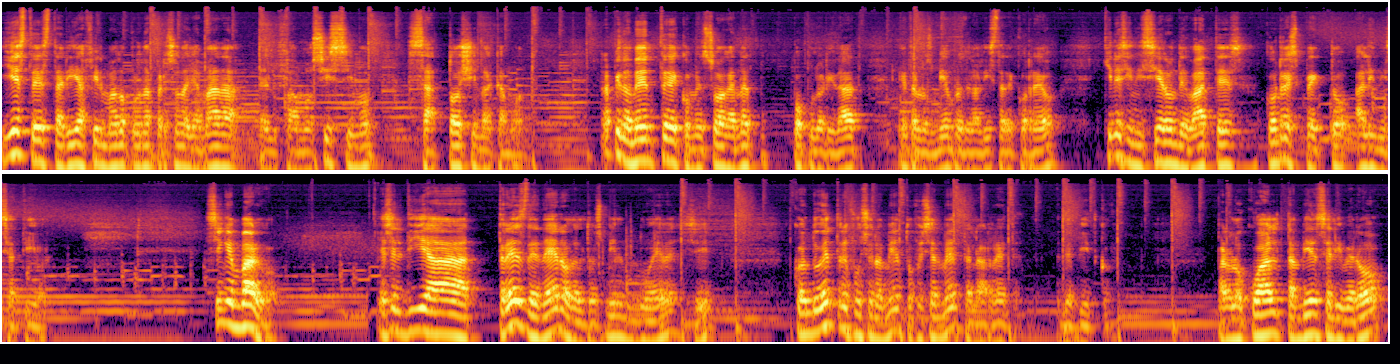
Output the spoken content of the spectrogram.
Y este estaría firmado por una persona llamada el famosísimo Satoshi Nakamoto. Rápidamente comenzó a ganar popularidad entre los miembros de la lista de correo, quienes iniciaron debates con respecto a la iniciativa. Sin embargo, es el día 3 de enero del 2009, ¿sí? cuando entra en funcionamiento oficialmente la red de Bitcoin, para lo cual también se liberó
